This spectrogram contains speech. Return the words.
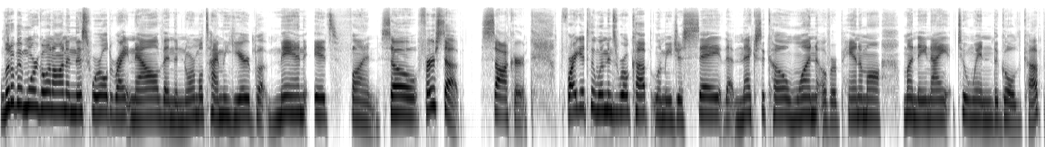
a little bit more going on in this world right now than the normal time of year, but man, it's fun. So, first up, soccer. Before I get to the Women's World Cup, let me just say that Mexico won over Panama Monday night to win the Gold Cup.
